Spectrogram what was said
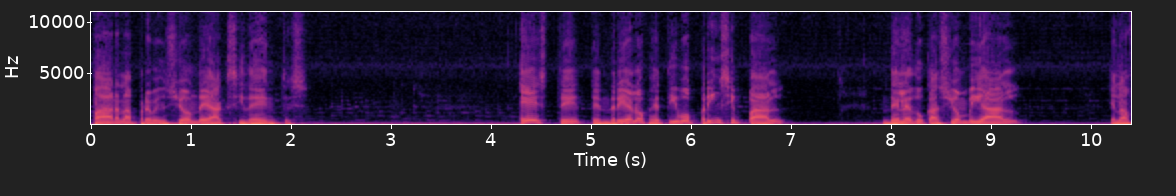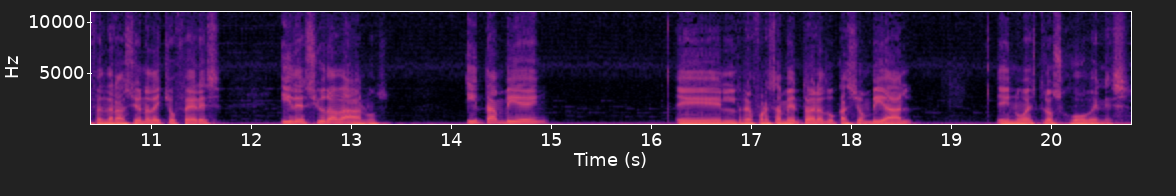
para la Prevención de Accidentes. Este tendría el objetivo principal de la educación vial en las federaciones de choferes y de ciudadanos y también el reforzamiento de la educación vial en nuestros jóvenes.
